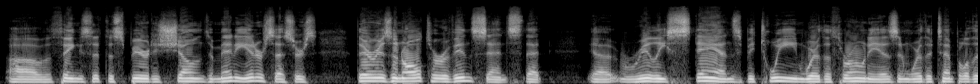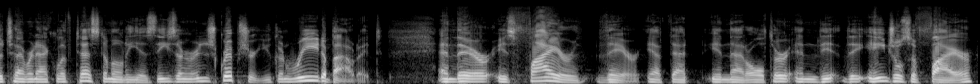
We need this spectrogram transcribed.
uh, things that the Spirit has shown to many intercessors, there is an altar of incense that uh, really stands between where the throne is and where the temple of the tabernacle of testimony is. These are in Scripture. You can read about it. And there is fire there at that in that altar, and the, the angels of fire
